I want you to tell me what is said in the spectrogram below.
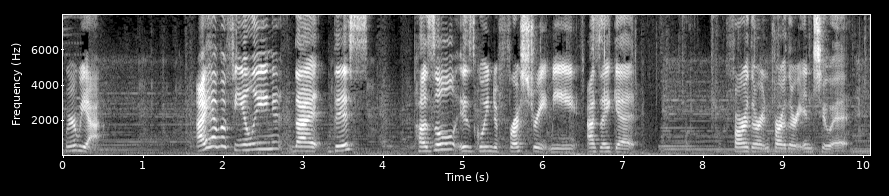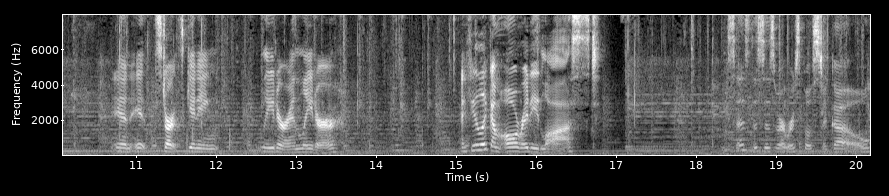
Where are we at? I have a feeling that this puzzle is going to frustrate me as I get farther and farther into it. And it starts getting later and later. I feel like I'm already lost. It says this is where we're supposed to go.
